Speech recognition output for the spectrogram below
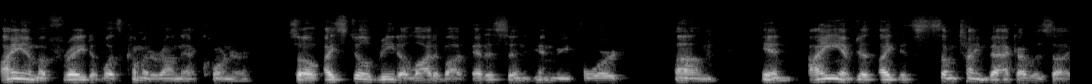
I am afraid of what's coming around that corner. So i still read a lot about edison henry ford um, and I am just like it's some time back. I was uh,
